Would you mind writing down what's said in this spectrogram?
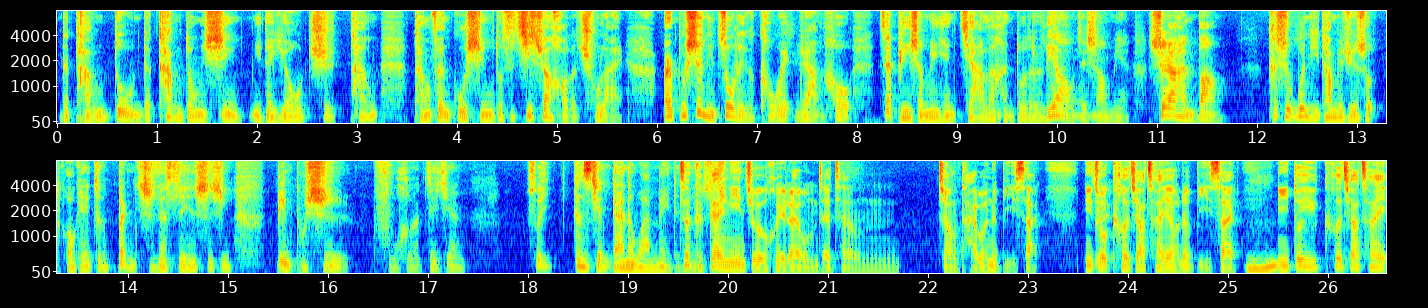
你的糖度、你的抗冻性、你的油脂、糖、糖分、固形物都是计算好的出来，而不是你做了一个口味，然后在评审面前加了很多的料在上面，嗯、虽然很棒，可是问题他们就觉得说，OK，这个本质的这件事情，并不是符合这件。所以更简单的、完美的这个概念就回来，我们在讲讲台湾的比赛。你做客家菜肴的比赛，你对于客家菜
